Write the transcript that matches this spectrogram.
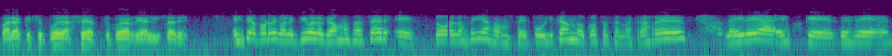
para que se pueda hacer, se pueda realizar esto. Este aporte colectivo lo que vamos a hacer es, todos los días vamos a ir publicando cosas en nuestras redes. La idea es que desde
